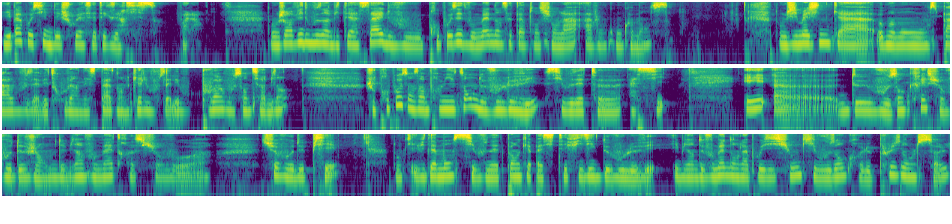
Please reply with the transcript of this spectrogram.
n'est pas possible d'échouer à cet exercice. Voilà. Donc j'ai envie de vous inviter à ça et de vous proposer de vous mettre dans cette intention-là avant qu'on commence. Donc j'imagine qu'au moment où on se parle, vous avez trouvé un espace dans lequel vous allez pouvoir vous sentir bien. Je vous propose dans un premier temps de vous lever si vous êtes euh, assis et euh, de vous ancrer sur vos deux jambes, de bien vous mettre sur vos, euh, sur vos deux pieds donc évidemment, si vous n'êtes pas en capacité physique de vous lever, et eh bien de vous mettre dans la position qui vous ancre le plus dans le sol,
